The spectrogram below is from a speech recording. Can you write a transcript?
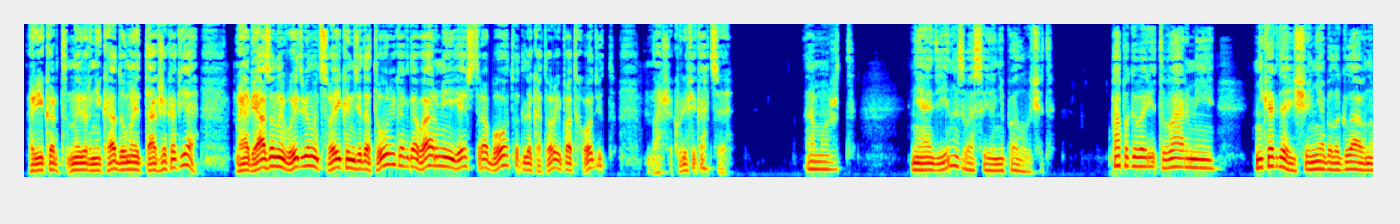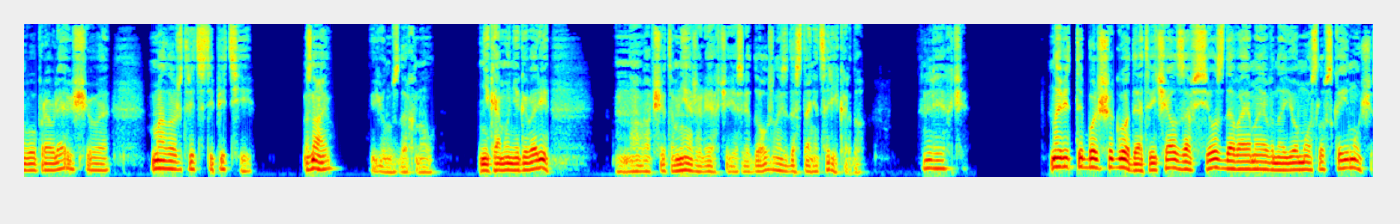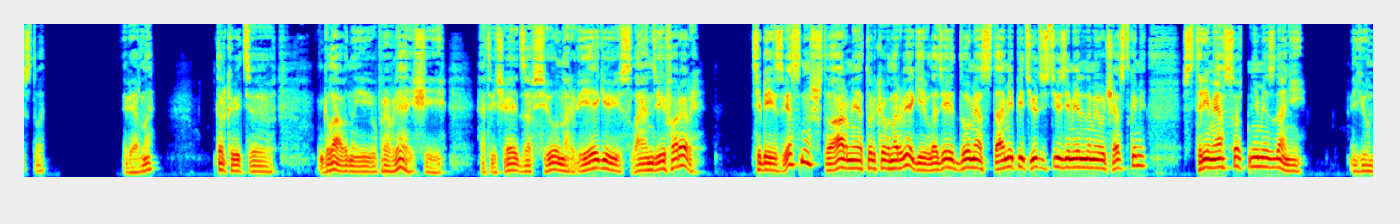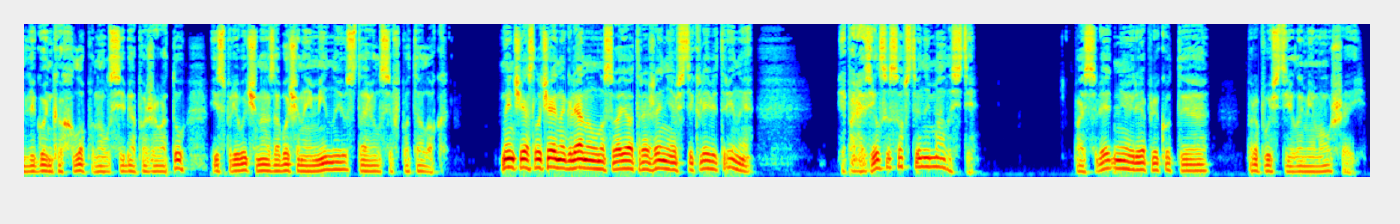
Рикард наверняка думает так же, как я. Мы обязаны выдвинуть свои кандидатуры, когда в армии есть работа, для которой подходит наша квалификация. А может, ни один из вас ее не получит. Папа говорит, в армии никогда еще не было главного управляющего моложе тридцати пяти. Знаю, Юн вздохнул. Никому не говори, но вообще-то мне же легче, если должность достанется Рикарду. Легче. Но ведь ты больше года отвечал за все сдаваемое в наем ословское имущество. Верно. Только ведь э, главный управляющий, отвечает за всю Норвегию, Исландию и Фареры. Тебе известно, что армия только в Норвегии владеет двумя стами пятьюдесятью земельными участками с тремя сотнями зданий?» Юн легонько хлопнул себя по животу и с привычно озабоченной миной уставился в потолок. Нынче я случайно глянул на свое отражение в стекле витрины и поразился собственной малости. Последнюю реплику Теа пропустила мимо ушей.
